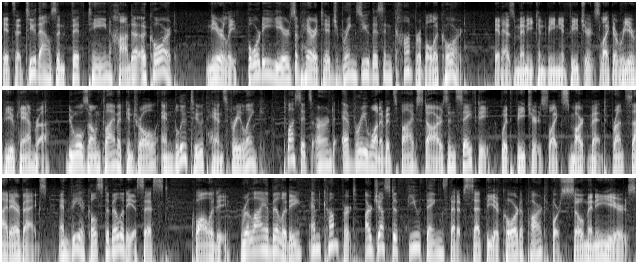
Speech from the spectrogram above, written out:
It's a 2015 Honda Accord. Nearly 40 years of heritage brings you this incomparable Accord. It has many convenient features like a rear view camera, dual zone climate control, and Bluetooth HandsFreeLink. Plus, it's earned every one of its five stars in safety with features like SmartVent front side airbags and vehicle stability assist. Quality, reliability, and comfort are just a few things that have set the Accord apart for so many years.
